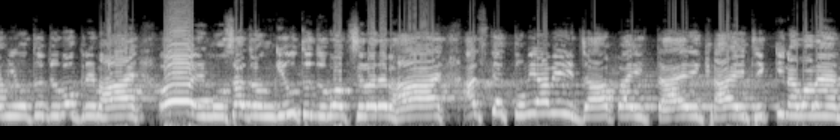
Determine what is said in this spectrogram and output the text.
আমিও তো যুবক রে ভাই। ওই মুসা জঙ্গিও তো যুবক ছিল রে ভাই। আজকে তুমি আমি যা পাই তাই খাই, ঠিক কিনা বলেন?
